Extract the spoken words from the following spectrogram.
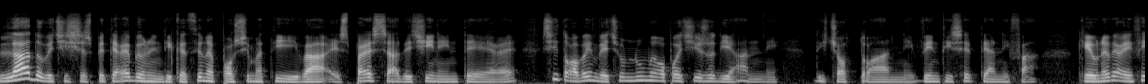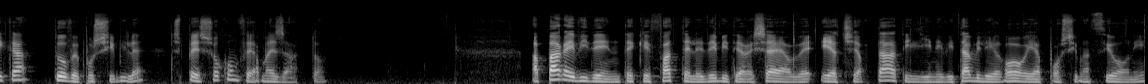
Là dove ci si aspetterebbe un'indicazione approssimativa espressa a decine intere, si trova invece un numero preciso di anni, 18 anni, 27 anni fa, che una verifica, dove possibile, spesso conferma esatto. Appare evidente che fatte le debite riserve e accertati gli inevitabili errori e approssimazioni,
